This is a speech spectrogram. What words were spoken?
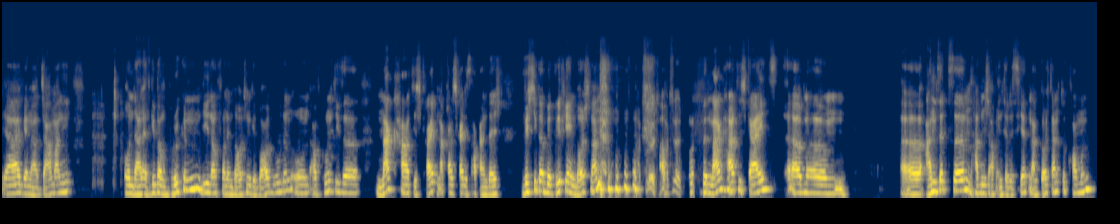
Ja, genau, Germany. Und dann, es gibt auch Brücken, die noch von den Deutschen gebaut wurden. Und aufgrund dieser Nachhaltigkeit, Nachhaltigkeit ist auch ein sehr wichtiger Begriff hier in Deutschland. Absolut, absolut. Und Nachhaltigkeit ähm, äh, Ansätze hat mich auch interessiert, nach Deutschland zu kommen.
